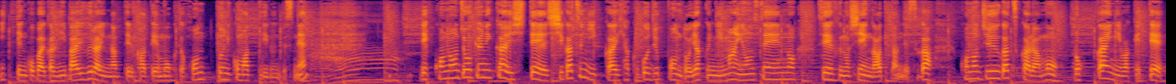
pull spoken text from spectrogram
1.5倍から2倍ぐらいになっている家庭も多くて本当に困っているんですね。でこの状況に対して4月に1回150ポンド約2万4000円の政府の支援があったんですがこの10月からも6回に分けて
